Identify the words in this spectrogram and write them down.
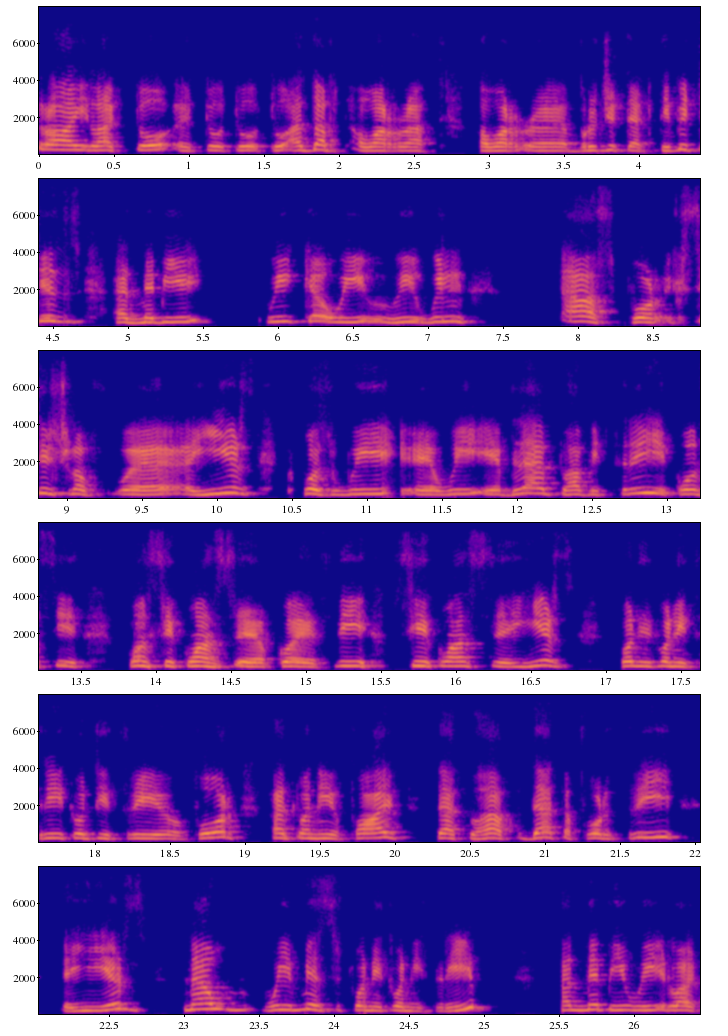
try like to uh, to to to adapt our uh, our uh, project activities and maybe we can we we will ask for extension of uh, years because we uh, we uh, plan to have three conse consequence uh, three sequence uh, years 2023 23 4 and 25 that to have data for three years. Now we missed 2023 and maybe we like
